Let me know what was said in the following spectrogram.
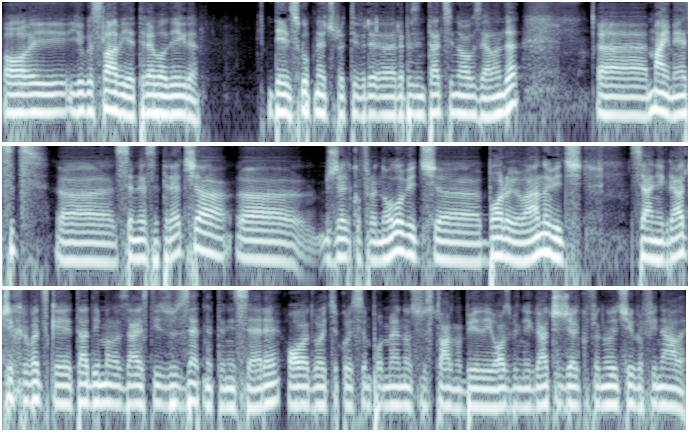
Ovaj, Jugoslavije je trebalo da igra Davis Cup meč protiv reprezentacije Novog Zelanda. Uh, uh, maj mesec, uh, 73. Uh, Željko Franolović, uh, Boro Jovanović, sjajni igrači. Hrvatska je tada imala zaista izuzetne tenisere. Ove dvojice koje sam pomenuo su stvarno bili ozbiljni igrači. Željko Franolović igra finale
